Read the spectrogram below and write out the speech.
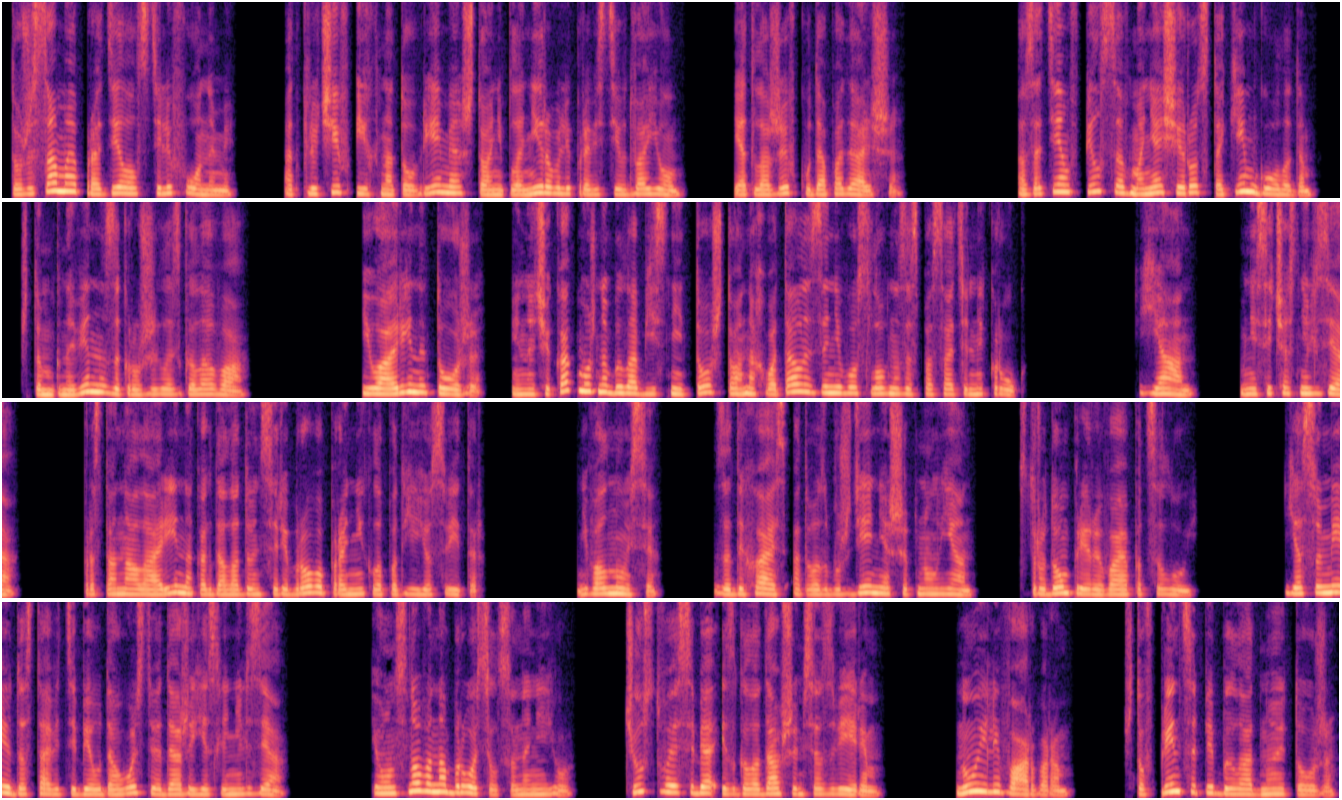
То же самое проделал с телефонами, отключив их на то время, что они планировали провести вдвоем, и отложив куда подальше. А затем впился в манящий рот с таким голодом, что мгновенно закружилась голова. И у Арины тоже, иначе как можно было объяснить то, что она хваталась за него, словно за спасательный круг? «Ян, мне сейчас нельзя», простонала Арина, когда ладонь Сереброва проникла под ее свитер. «Не волнуйся», задыхаясь от возбуждения, шепнул Ян, с трудом прерывая поцелуй. «Я сумею доставить тебе удовольствие, даже если нельзя». И он снова набросился на нее, чувствуя себя изголодавшимся зверем, ну или варваром, что в принципе было одно и то же.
